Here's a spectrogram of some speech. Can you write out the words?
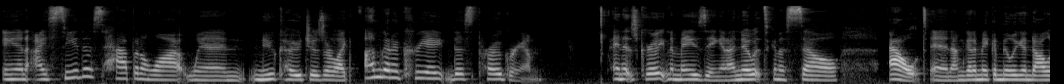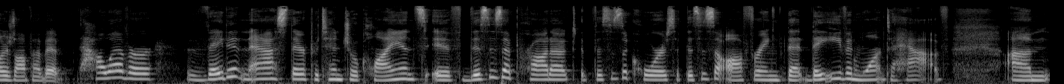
And I see this happen a lot when new coaches are like, I'm going to create this program. And it's great and amazing. And I know it's going to sell out and I'm going to make a million dollars off of it. However, they didn't ask their potential clients if this is a product, if this is a course, if this is an offering that they even want to have. Um,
